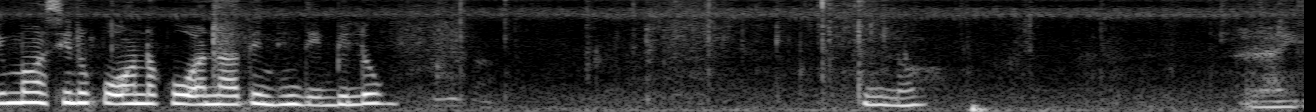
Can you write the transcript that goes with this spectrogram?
Yung mga sinukuang nakuha natin, hindi bilog. Yun o. Aray.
